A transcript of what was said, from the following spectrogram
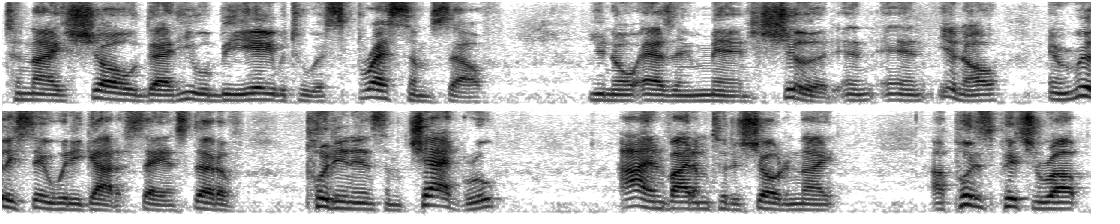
tonight's show, that he will be able to express himself, you know, as a man should, and and you know, and really say what he got to say instead of putting in some chat group. I invite him to the show tonight. I put his picture up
